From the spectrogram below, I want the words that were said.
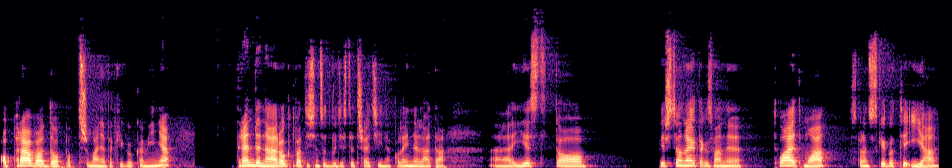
oprawa do podtrzymania takiego kamienia. Trendy na rok 2023 i na kolejne lata e, jest to pierścionek tak zwany toi et moi, z francuskiego ty i ja.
